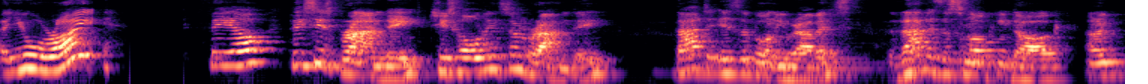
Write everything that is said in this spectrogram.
Are you all right? Theo, this is Brandi. She's holding some brandy. That is a bunny rabbit. That is a smoking dog. And I'm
